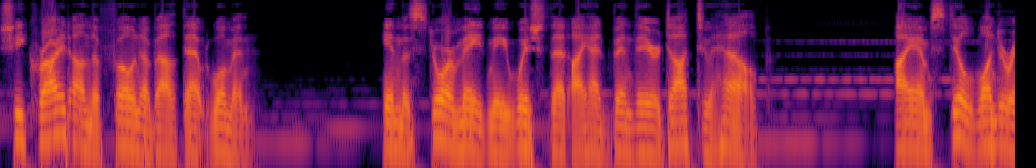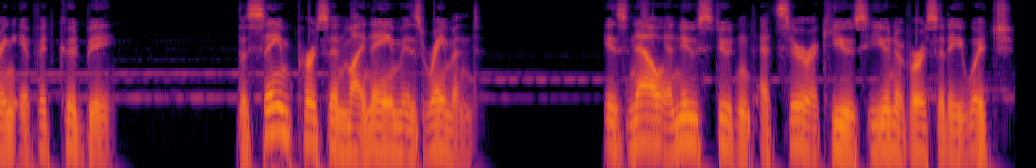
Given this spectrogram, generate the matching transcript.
she cried on the phone about that woman. In the store made me wish that I had been there. dot To help. I am still wondering if it could be The same person my name is Raymond is now a new student at Syracuse University which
